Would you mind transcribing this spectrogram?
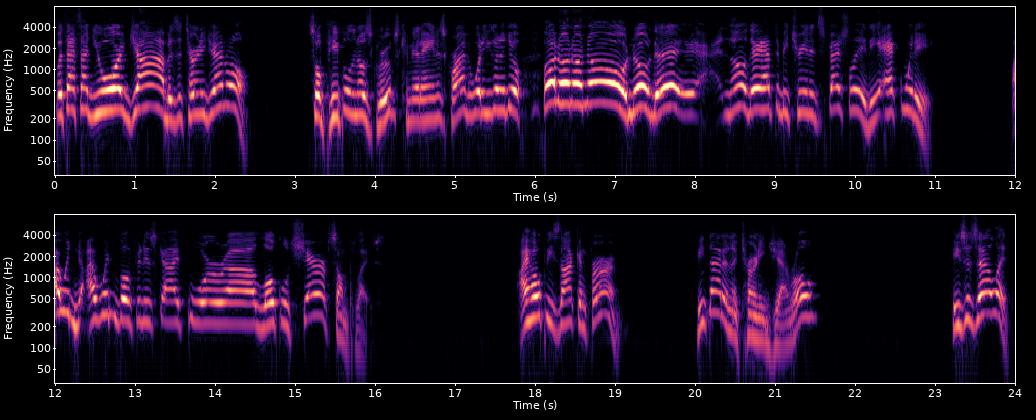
but that's not your job as Attorney General. So people in those groups commit heinous crimes. What are you going to do? Oh no, no, no, no! They no, they have to be treated specially. The equity. I wouldn't. I wouldn't vote for this guy for uh, local sheriff someplace. I hope he's not confirmed. He's not an attorney general. He's a zealot.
